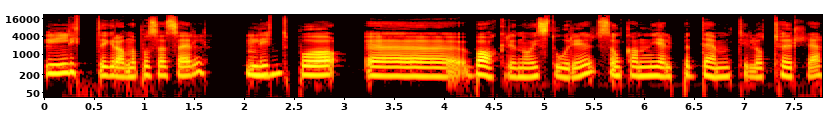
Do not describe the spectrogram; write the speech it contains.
lite grann på seg selv. Mhm. Litt på eh, bakgrunn og historier som kan hjelpe dem til å tørre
